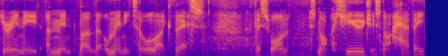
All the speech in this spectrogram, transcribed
you really need a, min a little mini tool like this this one is not huge it's not heavy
